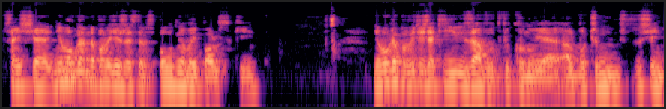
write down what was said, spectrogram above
w sensie nie mogę powiedzieć, że jestem z południowej Polski, nie mogę powiedzieć, jaki zawód wykonuję albo czym się,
